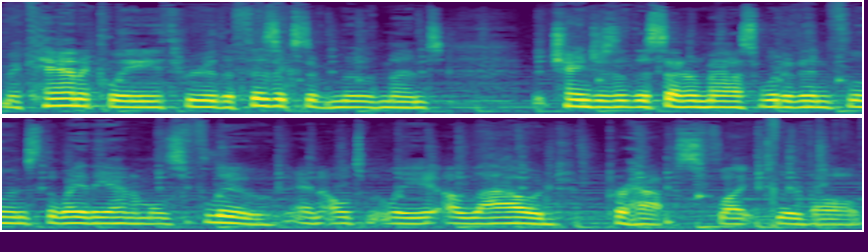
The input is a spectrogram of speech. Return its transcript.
mechanically through the physics of movement, the changes of the center mass would have influenced the way the animals flew and ultimately allowed perhaps flight to evolve.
